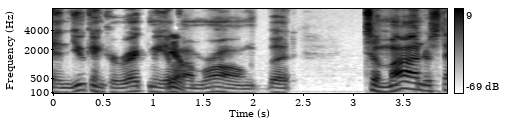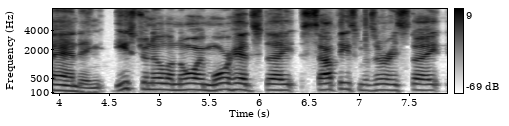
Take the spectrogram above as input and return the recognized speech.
and you can correct me if yeah. I'm wrong. But to my understanding, Eastern Illinois, Morehead State, Southeast Missouri State,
